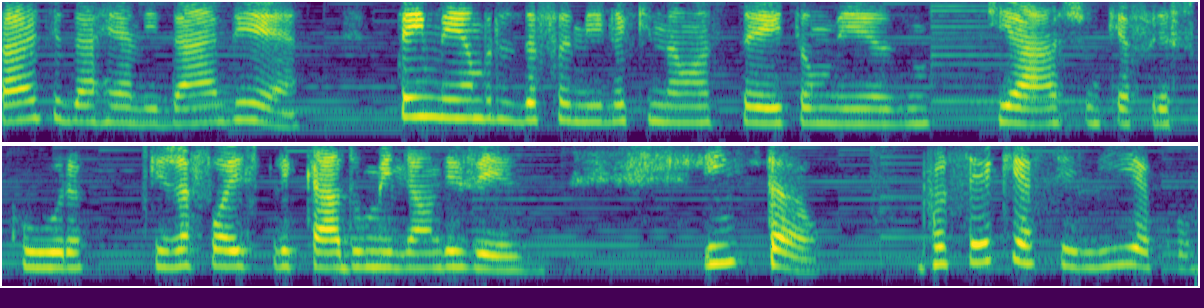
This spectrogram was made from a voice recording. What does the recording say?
Parte da realidade é: tem membros da família que não aceitam mesmo, que acham que é frescura, que já foi explicado um milhão de vezes. Então, você que é celíaco,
